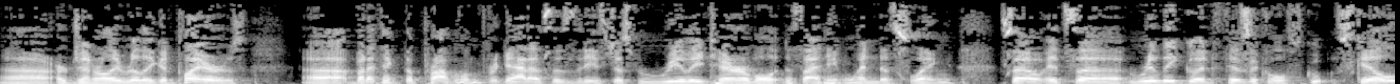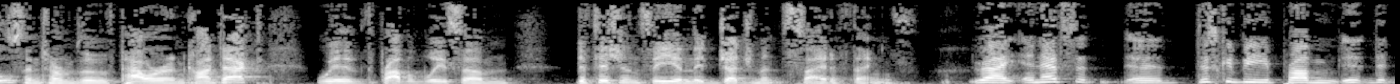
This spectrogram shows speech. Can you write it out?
uh, are generally really good players. Uh, but I think the problem for Gattis is that he's just really terrible at deciding when to swing. So it's uh, really good physical sc- skills in terms of power and contact with probably some deficiency in the judgment side of things. Right, and that's a, uh, this could be a problem. It, it,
